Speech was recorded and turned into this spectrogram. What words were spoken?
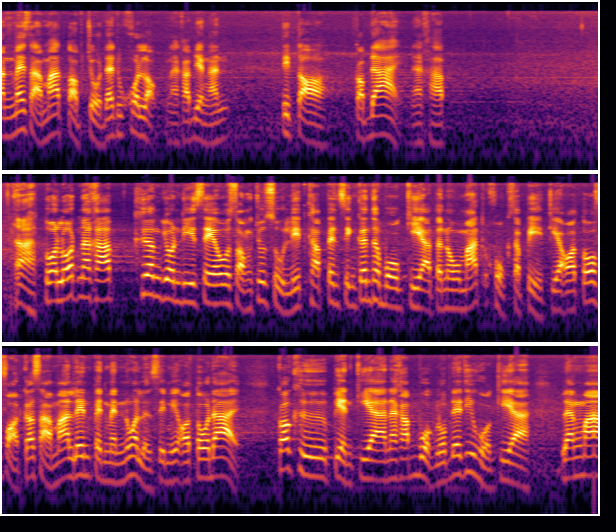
มันไม่สามารถตอบโจทย์ได้ทุกคนหรอกนะครับอย่างนั้นติดต่อกอฟได้นะครับอะตัวรถนะครับ เครื่องยนต์ดีเซล 2.0 ลิตรครับ เป็นซิงเกิลเทอร์โบเกียร์อัตโนมัติ 6 สปีด เกียร์ออโต้ฟอร์ดก็สามารถเล่นเป็นแมนนวลหรือซีมิออโต้ได้ ก็คือเปลี่ยนเกียร์นะครับ บวกลบได้ที่หัวเกียร์ แรงม้า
